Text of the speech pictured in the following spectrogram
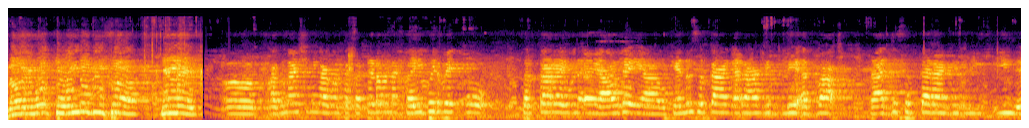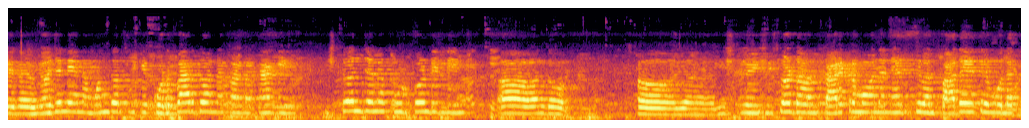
ನಾವು ಇವತ್ತು ಒಂದು ದಿವಸ ಇಲ್ಲಿ ಅಗ್ನಾಶಿನಿಗಾಗುವಂತ ಕಟ್ಟಡವನ್ನ ಕೈ ಬಿಡಬೇಕು ಸರ್ಕಾರ ಯಾವುದೇ, ಯಾವ ಕೇಂದ್ರ ಸರ್ಕಾರ ಆಗಿರ್ಲಿ ಅಥವಾ ರಾಜ್ಯ ಸರ್ಕಾರ ಆಗಿರ್ಲಿ ಈ ಯೋಜನೆಯನ್ನ ಮುಂದುವರಿಸಲಿಕ್ಕೆ ಕೊಡಬಾರ್ದು ಅನ್ನೋ ಕಾರಣಕ್ಕಾಗಿ ಇಷ್ಟೊಂದು ಜನ ಕೂಡ್ಕೊಂಡಿಲ್ಲಿ ಒಂದು ಇಷ್ಟು ಇಷ್ಟು ಒಂದು ಕಾರ್ಯಕ್ರಮವನ್ನು ನಡೆಸಿ ಒಂದು ಪಾದಯಾತ್ರೆ ಮೂಲಕ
